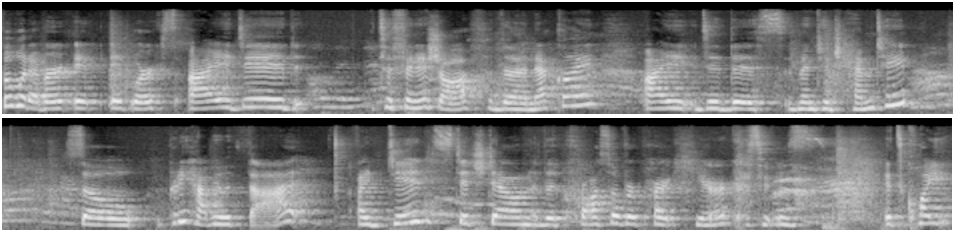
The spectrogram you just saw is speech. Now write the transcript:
but whatever it, it works I did to finish off the neckline I did this vintage hem tape so pretty happy with that. I did stitch down the crossover part here because it was, it's quite,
